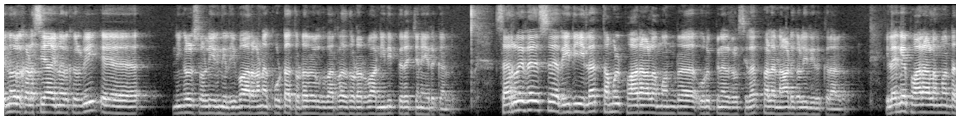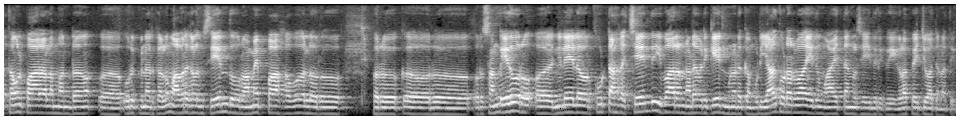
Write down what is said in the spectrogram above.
இன்னொரு கடைசியாக இன்னொரு கேள்வி. நீங்கள் சொல்லியிருந்தீர்கள் இவ்வாறான கூட்டத்தொடர்களுக்கு வர்றது தொடர்பாக நிதி பிரச்சனை இருக்குன்னு சர்வதேச ரீதியில் தமிழ் பாராளுமன்ற உறுப்பினர்கள் சிலர் பல நாடுகளில் இருக்கிறார்கள். இலங்கை பாராளுமன்ற தமிழ் பாராளுமன்ற உறுப்பினர்களும் அவர்களும் சேர்ந்து ஒரு அமைப்பாகவோ இல்லை ஒரு ஒரு ஒரு ஒரு சங்க ஏதோ ஒரு நிலையில் ஒரு கூட்டாக சேர்ந்து இவ்வாறு நடவடிக்கையை முன்னெடுக்க முடியாது. தொடர்பாக எதுவும் ஆயத்தங்கள் செய்திருக்கிறீர்களா? பேச்சுவார்த்தை நடத்தி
